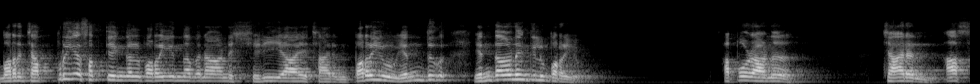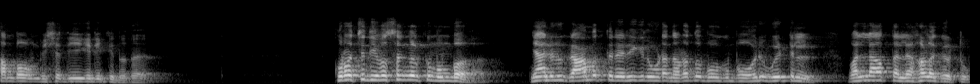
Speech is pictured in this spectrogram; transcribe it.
മറിച്ച് അപ്രിയ സത്യങ്ങൾ പറയുന്നവനാണ് ശരിയായ ചാരൻ. പറയൂ എന്ത് എന്താണെങ്കിലും പറയൂ. അപ്പോഴാണ് ചാരൻ ആ സംഭവം വിശദീകരിക്കുന്നത്. കുറച്ച് ദിവസങ്ങൾക്ക് മുമ്പ് ഞാനൊരു ഗ്രാമത്തിനരികിലൂടെ നടന്നു പോകുമ്പോൾ ഒരു വീട്ടിൽ വല്ലാത്ത ലഹള കേട്ടു.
